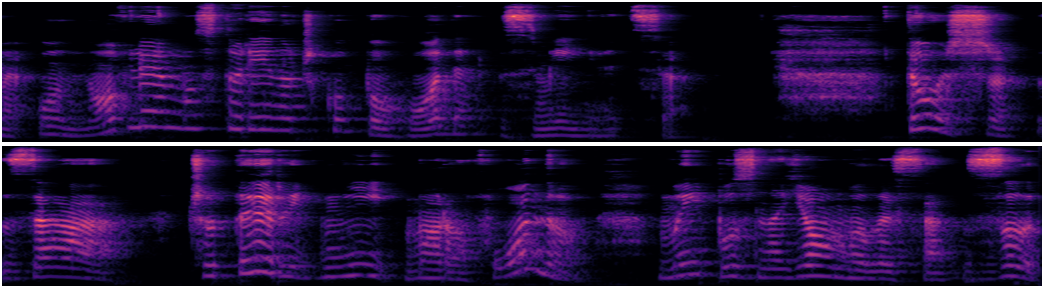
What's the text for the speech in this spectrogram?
ми оновлюємо сторіночку, погода змінюється. Тож, за 4 дні марафону ми познайомилися з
